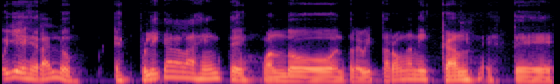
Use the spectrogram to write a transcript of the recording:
Oye, Gerardo, explícale a la gente cuando entrevistaron a Nick Khan este,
